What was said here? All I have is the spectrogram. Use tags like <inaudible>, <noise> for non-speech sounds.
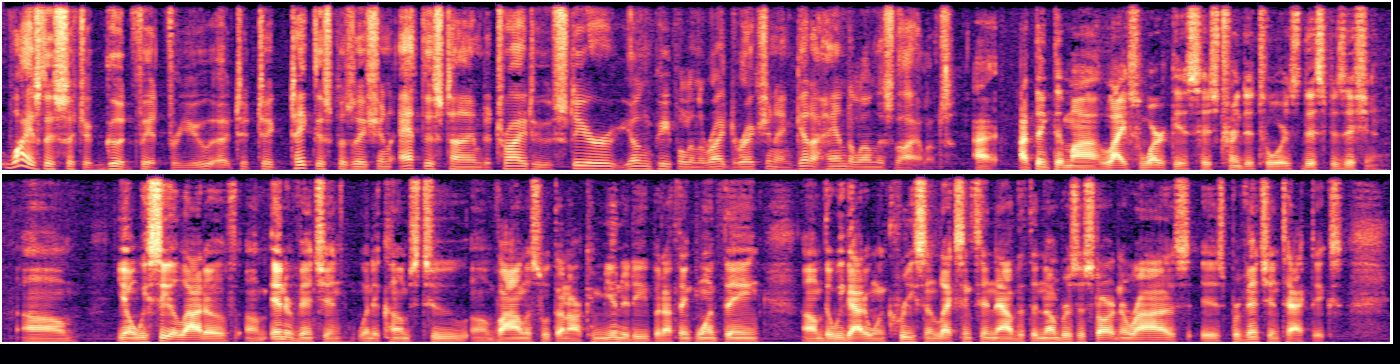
why is this such a good fit for you uh, to, to take this position at this time to try to steer young people in the right direction and get a handle on this violence? I, I think that my life's work is has trended towards this position. Um, you know, we see a lot of um, intervention when it comes to um, violence within our community, but I think one thing um, that we got to increase in Lexington now that the numbers are starting to rise is prevention tactics.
